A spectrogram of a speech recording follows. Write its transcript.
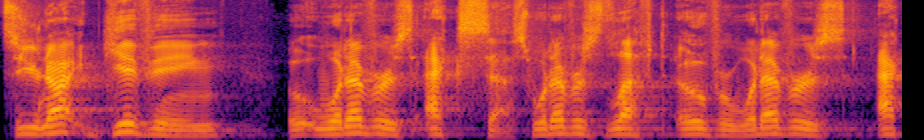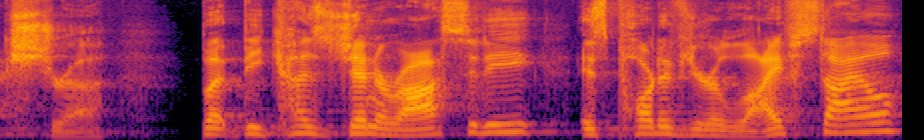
So you're not giving whatever's excess, whatever's left over, whatever's extra but because generosity is part of your lifestyle,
